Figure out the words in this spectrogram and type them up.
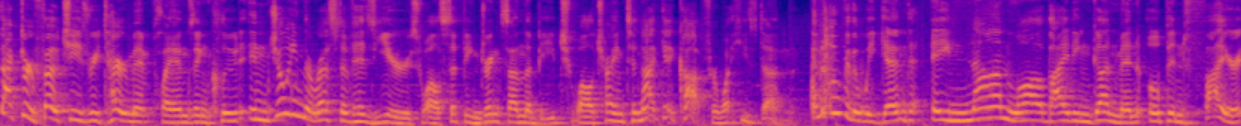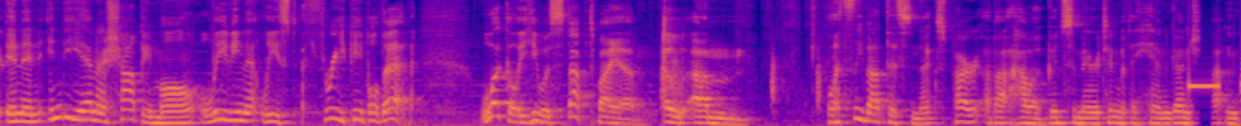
Dr. Fauci's retirement plans include enjoying the rest of his years while sipping drinks on the beach while trying to not get caught for what he's done. And over the weekend, a non law abiding gunman opened fire in an Indiana shopping mall, leaving at least three people dead. Luckily, he was stopped by a. Oh, um, Let's leave out this next part about how a good Samaritan with a handgun shot and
